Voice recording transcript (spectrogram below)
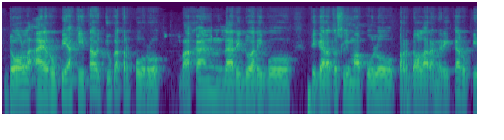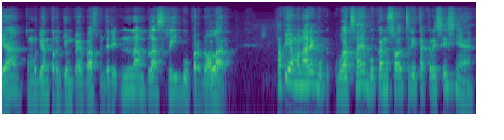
dolar eh, rupiah kita juga terpuruk bahkan dari 2350 per dolar Amerika rupiah kemudian terjun bebas menjadi 16.000 per dolar. Tapi yang menarik buat saya bukan soal cerita krisisnya.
